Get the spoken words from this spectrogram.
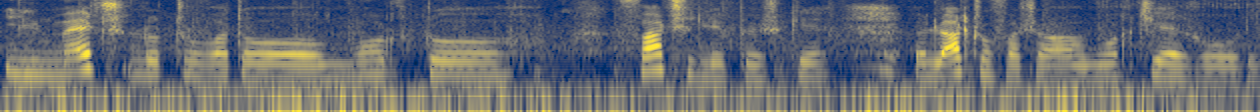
il match l'ho trovato molto facile perché l'altro faceva molti errori.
